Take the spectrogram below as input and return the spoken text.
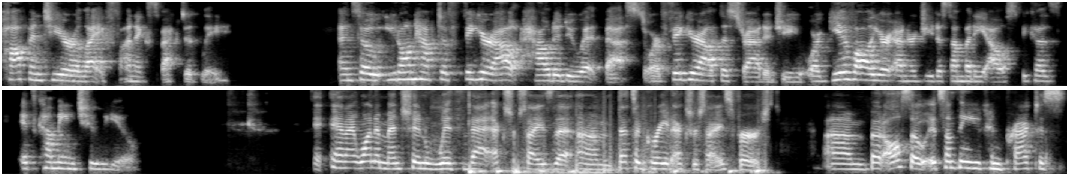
pop into your life unexpectedly. And so you don't have to figure out how to do it best or figure out the strategy or give all your energy to somebody else because it's coming to you and I want to mention with that exercise that um, that's a great exercise first. Um, but also, it's something you can practice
